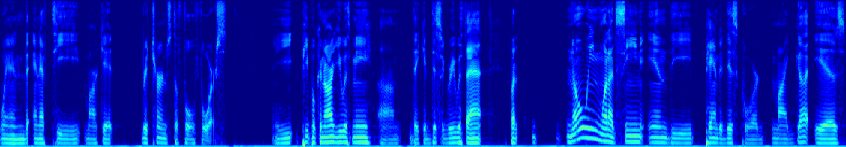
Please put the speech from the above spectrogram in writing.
when the NFT market returns to full force. People can argue with me, um, they could disagree with that, but knowing what I've seen in the Panda Discord, my gut is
